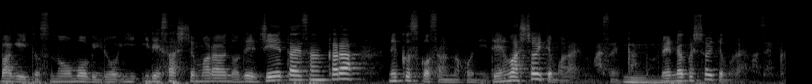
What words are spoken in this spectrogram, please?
バギーとスノーモービルをい入れさせてもらうので自衛隊さんからネクスコさんの方に電話しといてもらえませんかと、うん。連絡しといてもらえませんか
